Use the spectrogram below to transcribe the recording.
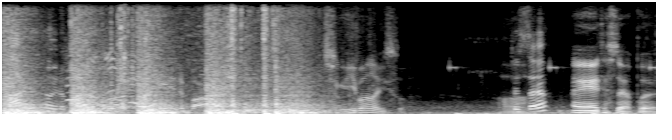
아래서 이렇게 Located a bomb. 지금 입 하나 있어 아, 됐어요? 예 됐어요 보여요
